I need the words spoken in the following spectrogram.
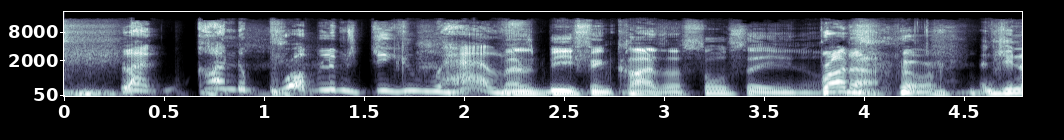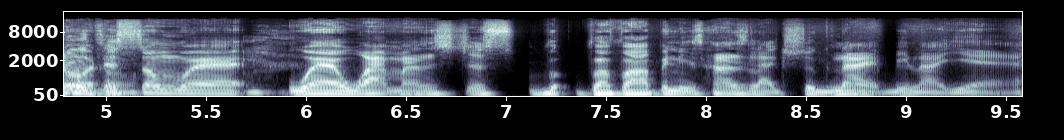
like, what kind of problems do you have? Man's beefing Keyser Soze, you know. Brother. And do you know what? There's somewhere where white man's just r- rubbing his hands like Suge Knight, be like, yeah.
